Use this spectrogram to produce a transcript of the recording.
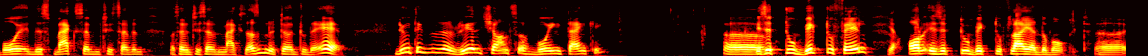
boy, this MAX 737 or 737 MAX doesn't return to the air, do you think there's a real chance of Boeing tanking? Uh, is it too big to fail yeah. or is it too big to fly at the moment? Uh,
